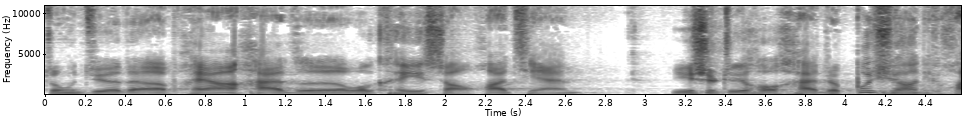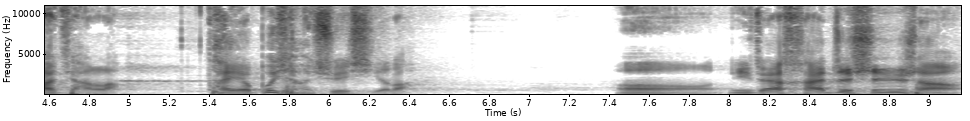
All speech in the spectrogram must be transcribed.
总觉得培养孩子我可以少花钱，于是最后孩子不需要你花钱了，他也不想学习了。哦，你在孩子身上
